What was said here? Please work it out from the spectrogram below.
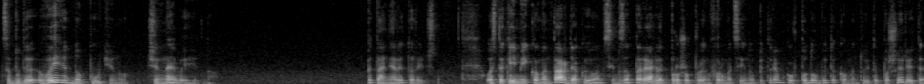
це буде вигідно Путіну чи не вигідно? Питання риторичне. Ось такий мій коментар. Дякую вам всім за перегляд. Прошу про інформаційну підтримку. Вподобайте, коментуйте, поширюйте.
